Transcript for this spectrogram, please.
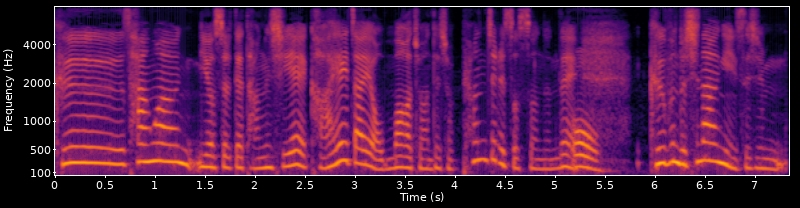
그 상황이었을 때 당시에 가해자의 엄마가 저한테 저 편지를 썼었는데 어, 그분도 신앙이 있으신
